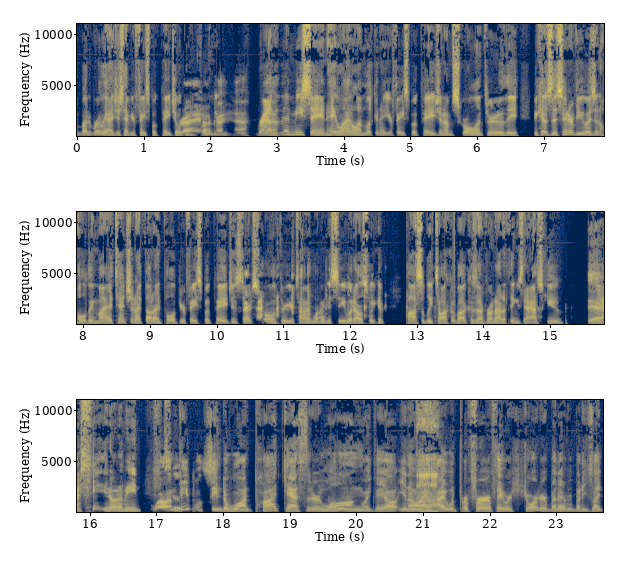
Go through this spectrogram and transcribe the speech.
but really I just have your Facebook page open in Right. front of me Yeah. rather yeah. than me saying, "Hey, Lionel, I'm looking at your Facebook page and I'm scrolling through the because this interview isn't holding my attention. I thought I'd pull up your Facebook page and start scrolling through your timeline to see what else we could possibly talk about because I've run out of things to ask you. You Yeah. know, you know what I mean? Well, and people seem to want podcasts that are long. Like they all, you know, Ah. I, I would prefer if they were shorter, but everybody's like,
